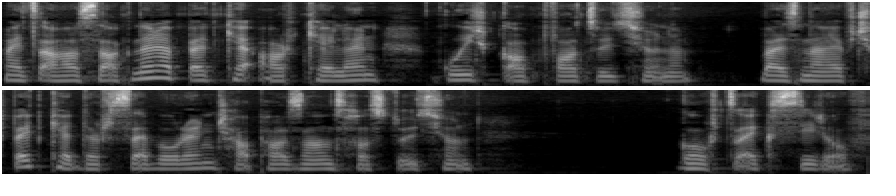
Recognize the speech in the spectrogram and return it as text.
Մեծահասակները պետք է արգելեն կույր կապվածությունը, բայց նաև չպետք է դրսևորեն չափազանց խստություն։ Գործեք սիրով։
